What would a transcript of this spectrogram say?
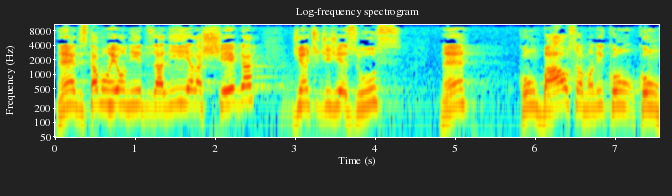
né? Eles estavam reunidos ali e ela chega diante de Jesus, né? Com um bálsamo ali, com, com,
